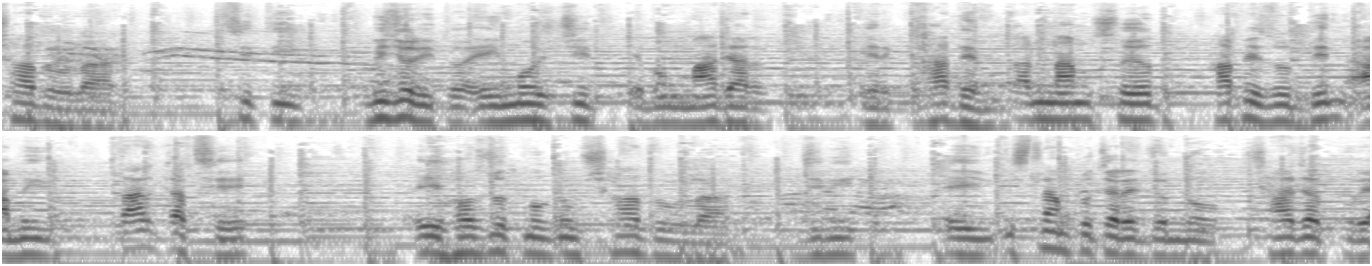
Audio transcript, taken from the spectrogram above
শাহদৌলার স্মৃতি। বিজড়িত এই মসজিদ এবং মাজার এর খাদেম। তার নাম সৈয়দ হাফিজ উদ্দিন আমি তার কাছে এই হজরত মকদুম শাহদৌলা যিনি এই ইসলাম প্রচারের জন্য শাহজাদপুরে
